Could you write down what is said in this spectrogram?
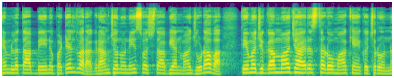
હેમલતાબેન પટેલ દ્વારા ગ્રામજનોને સ્વચ્છતા અભિયાનમાં જોડાવા તેમજ ગામમાં જાહેર સ્થળોમાં ક્યાંય કચરો ન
